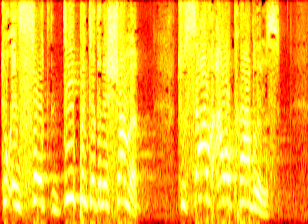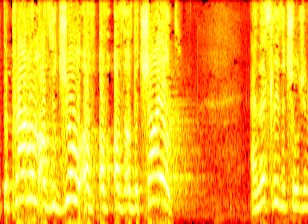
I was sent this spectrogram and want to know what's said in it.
to insert deep into the neshama, to solve our problems, the problem of the Jew, of, of, of, of the child. And let's leave the children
